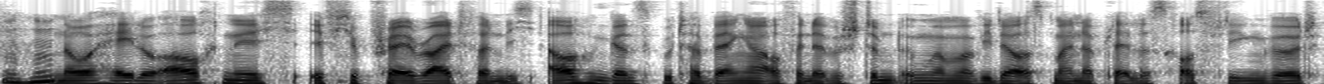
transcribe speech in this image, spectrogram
Mhm. No Halo auch nicht. If You Pray Right fand ich auch ein ganz guter Banger, auch wenn der bestimmt irgendwann mal wieder aus meiner Playlist rausfliegen wird.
